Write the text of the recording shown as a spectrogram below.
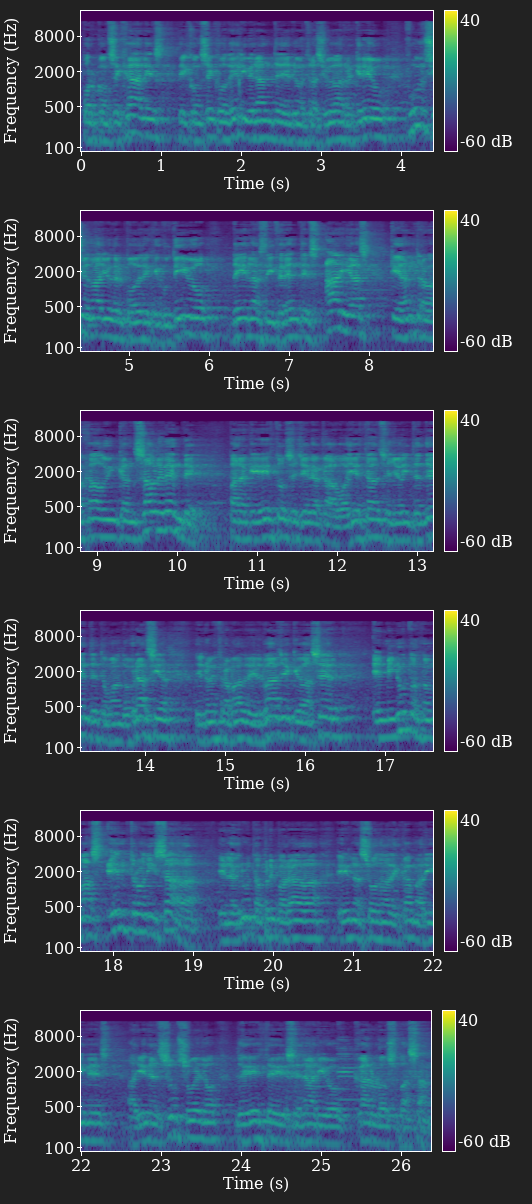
por concejales del Consejo Deliberante de nuestra ciudad de Recreo, funcionarios del Poder Ejecutivo de las diferentes áreas que han trabajado incansablemente para que esto se lleve a cabo. Ahí está el señor Intendente tomando gracias de nuestra Madre del Valle, que va a ser en minutos nomás entronizada en la gruta preparada en la zona de Camarines, allí en el subsuelo de este escenario Carlos Bazán.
